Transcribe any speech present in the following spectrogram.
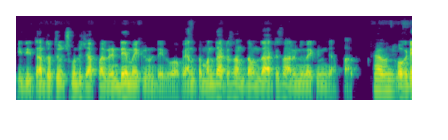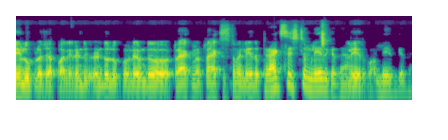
ఇది దాంతో తెలుసుకుంటూ చెప్పాలి. రెండే మైకులు ఉండేవి బాబు. ఎంతమంది ఆర్టిస్ట్ అంతమంది ఆర్టిస్ట్ ఆ రెండు మైకులు చెప్పాలి. ఒకటే లూప్లో చెప్పాలి. రెండు రెండో లూప్ రెండో ట్రాక్ ట్రాక్ సిస్టమే లేదు. ట్రాక్ సిస్టమ్ లేదు కదా. లేదు లేదు కదా.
